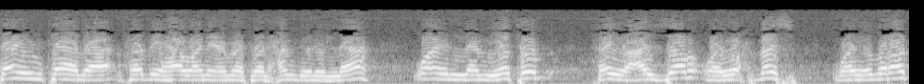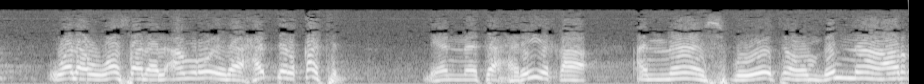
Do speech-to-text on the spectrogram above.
فإن تاب فبها ونعمت والحمد لله وإن لم يتب فيعزر ويحبس ويضرب ولو وصل الأمر إلى حد القتل لأن تحريق الناس بيوتهم بالنار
